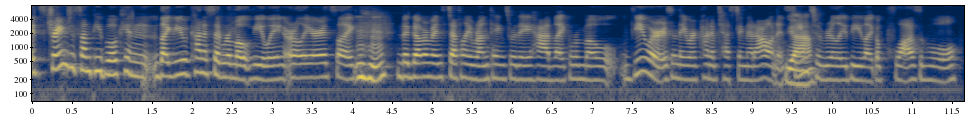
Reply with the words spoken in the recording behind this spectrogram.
It's strange that some people can, like you kind of said, remote viewing earlier. It's like mm-hmm. the government's definitely run things where they had like remote viewers, and they were kind of testing that out, and it yeah. seemed to really be like a plausible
